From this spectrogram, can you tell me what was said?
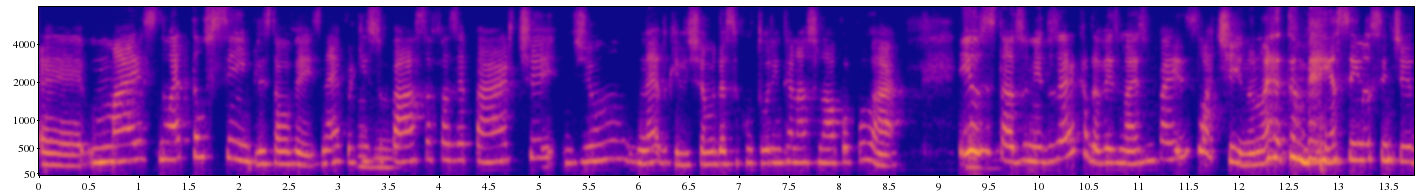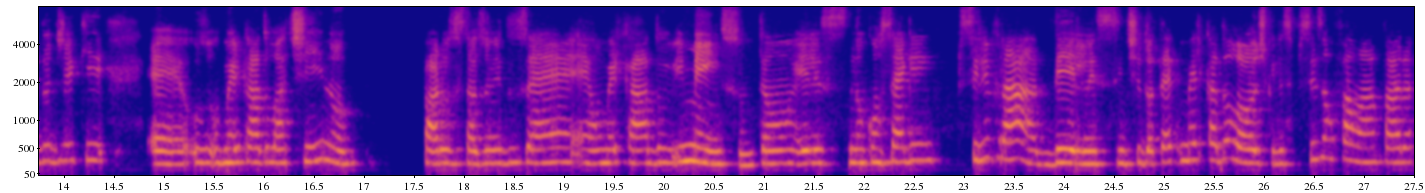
é, mas não é tão simples, talvez, né? Porque uhum. isso passa a fazer parte de um, né, do que eles chamam dessa cultura internacional popular. E os Estados Unidos é cada vez mais um país latino, não é? Também assim no sentido de que é, o, o mercado latino para os Estados Unidos é, é um mercado imenso, então eles não conseguem se livrar dele nesse sentido, até mercadológico, eles precisam falar para,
